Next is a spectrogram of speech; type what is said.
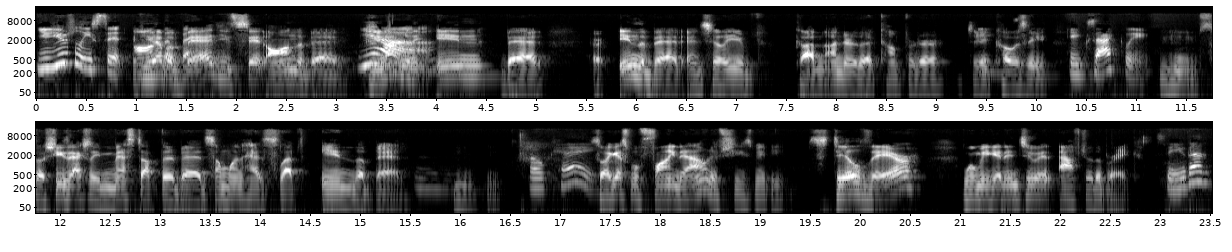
You usually sit if on you have a bed, you sit on the bed. 'Cause You're not really in bed or in the bed until you've gotten under the comforter so you're cozy. Exactly. Hmm. So she's actually messed up their bed. Someone has slept in the bed. Okay. So I guess we'll find out if she's maybe still there when we get into it after the break. See you then.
